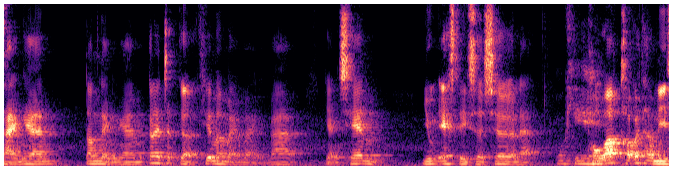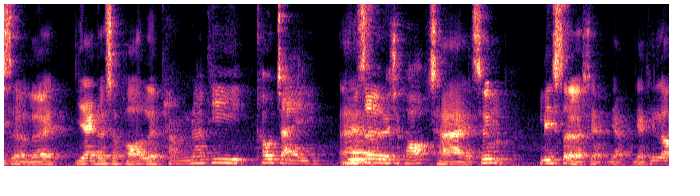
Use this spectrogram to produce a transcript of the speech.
สายงานตำแหน่งงานมันก็เลยจะเกิดขึ้นมาใหม่ ๆ บ้าง อย่างเช่น UX researcher แหละโอเคเพราะว่าเขาไปทำ research เลย แยกโดยเฉพาะเลยทำหน้าที่เข้าใจอ่า user โดยเฉพาะ ใช่ ซึ่ง research เนี่ยอย่างอย่างที่เรา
